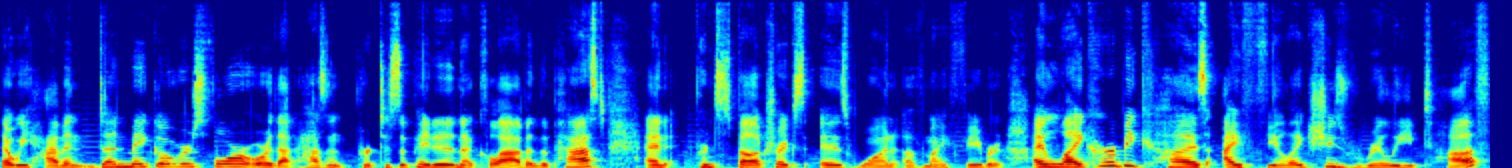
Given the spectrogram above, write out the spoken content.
that we haven't done makeovers for or that hasn't participated in a collab in the past. And Princess Bellatrix is one of my favorite. I like her because I feel like she's really tough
